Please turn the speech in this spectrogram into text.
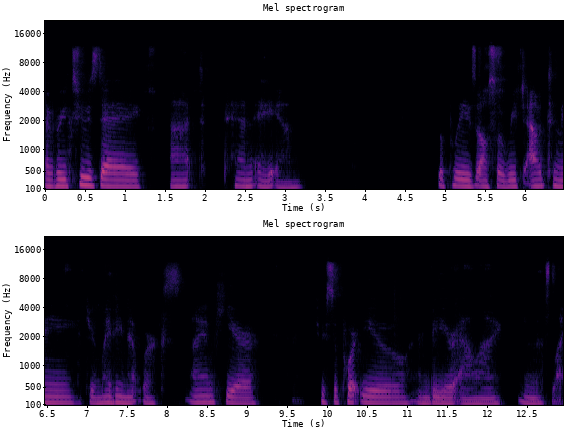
every Tuesday at 10 a.m. So please also reach out to me through Mighty Networks. I am here to support you and be your ally in this life.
